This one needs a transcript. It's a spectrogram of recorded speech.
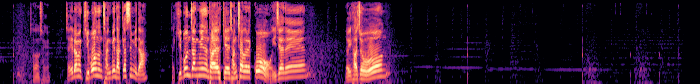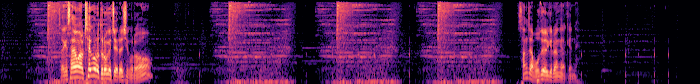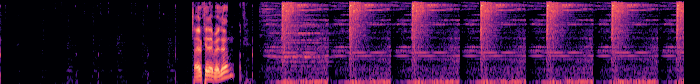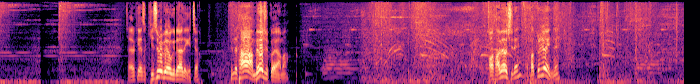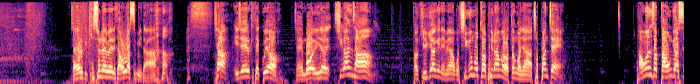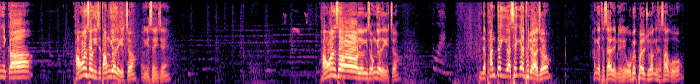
자동차 경- 자 이러면 기본은 장비 다 꼈습니다. 자, 기본 장비는 다 이렇게 장착을 했고 이제는 여기 가져온 자 이게 사용하면 책으로 들어오겠죠 이런 식으로. 상자 모두 열기로 하는 게 낫겠네. 자 이렇게 되면은 오케이 자 이렇게 해서 기술을 배우기로 해야 되겠죠. 근데 다 안 배워질 거예요 아마. 어다 배워지네? 아, 다 뚫려있네. 자 이렇게 기술 레벨이 다 올랐습니다. 자 이제 이렇게 됐고요. 자 뭐 이제 시간상 더 길게 하긴 애매하고 지금부터 필요한 건 어떤 거냐. 첫 번째 광원석 다 옮겨왔으니까 광원석 이제 다 옮겨야 되겠죠. 여기서 이제 광원석 여기서 옮겨야 되겠죠? 근데 판때기가 3개가 필요하죠? 한 개 더 사야 됩니다. 여기 500팔 주고 한 개 더 사고.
